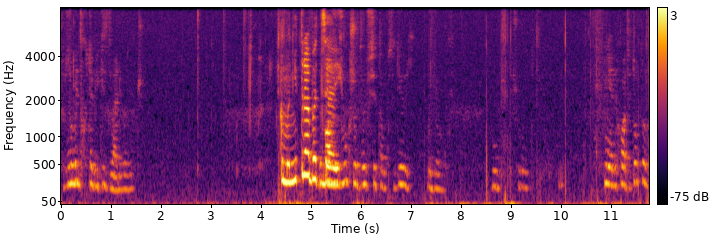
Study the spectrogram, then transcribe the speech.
щоб зробити хоча б якісь двері вилучити. А мені треба Добавлю цей. звук, щоб ви всі там сиділи. Вибачте. Ні, не хватить топлива.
